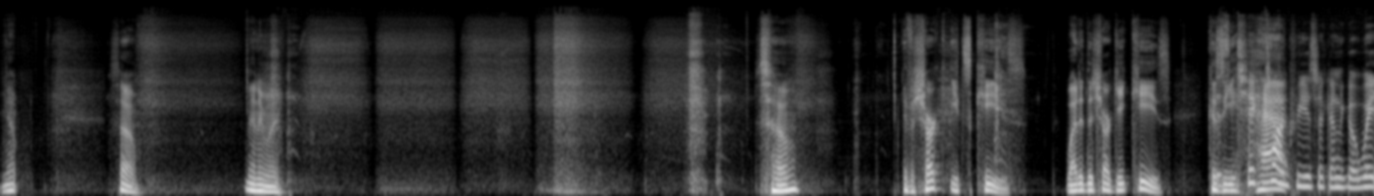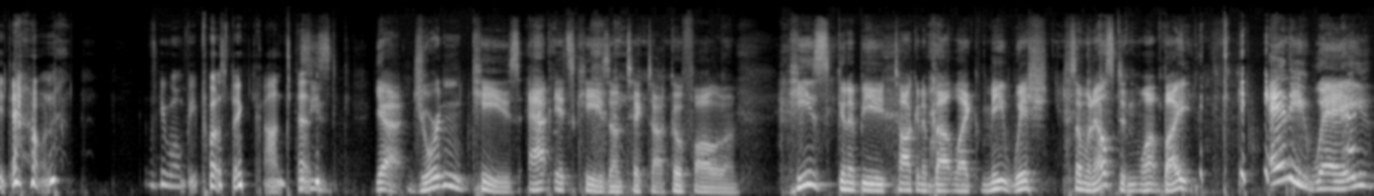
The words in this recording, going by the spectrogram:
Yep. So, anyway. So, if a shark eats keys, why did the shark eat keys? Because His he TikTok had. views are going to go way down. Because he won't be posting Because content. he's yeah, Jordan Keys at its keys on TikTok. Go follow him. He's gonna be talking about like me wish someone else didn't want bite. Anyway,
